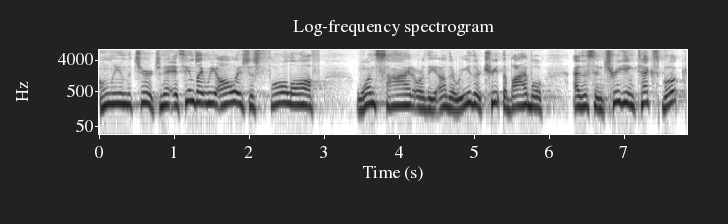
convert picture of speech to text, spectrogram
only in the church. And it seems like we always just fall off one side or the other. We either treat the Bible as this intriguing textbook,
